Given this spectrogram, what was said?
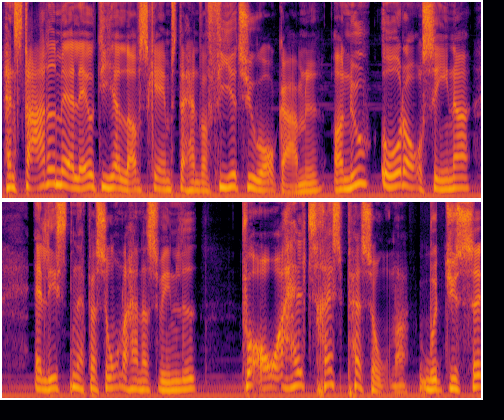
Han startede med at lave de her love scams, da han var 24 år gammel, og nu, 8 år senere, er listen af personer, han har svindlet, på over 50 personer. Would you say,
